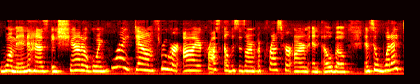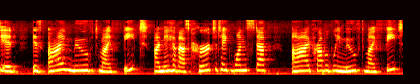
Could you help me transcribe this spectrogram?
woman has a shadow going right down through her eye, across Elvis's arm, across her arm and elbow. And so what I did is I moved my feet. I may have asked her to take one step. I probably moved my feet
